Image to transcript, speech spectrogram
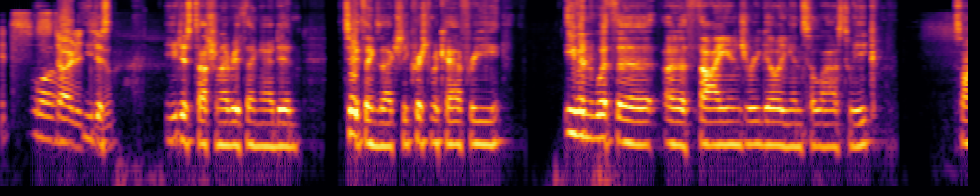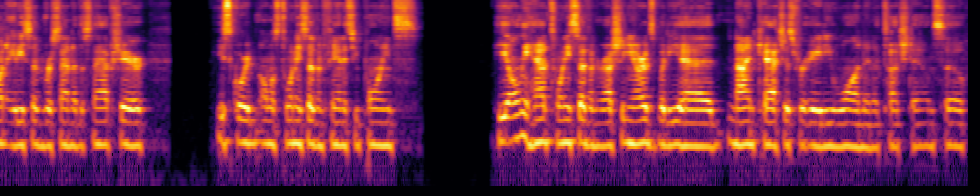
It's Well, started you to. just- you just touched on everything I did. Two things actually. Christian McCaffrey, even with a, a thigh injury going into last week, saw on 87% of the snap share. He scored almost 27 fantasy points. He only had 27 rushing yards, but he had nine catches for 81 and a touchdown. So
